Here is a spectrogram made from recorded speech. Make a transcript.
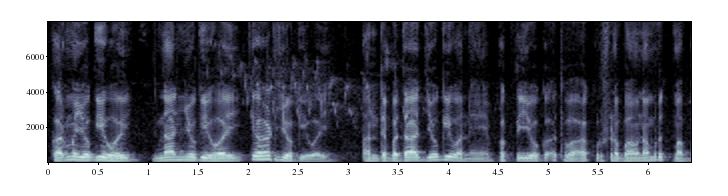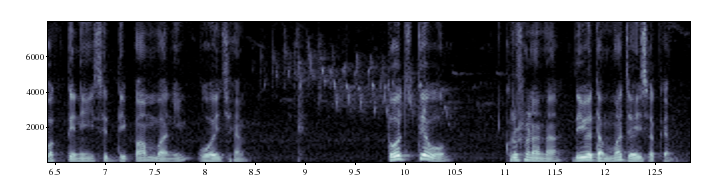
કર્મયોગી હોય, જ્ઞાનયોગી હોય કે હઠયોગી હોય, અંતે બધા જ યોગીઓને ભક્તિયોગ અથવા કૃષ્ણ ભાવનામૃતમાં ભક્તિની સિદ્ધિ પામવાની હોય છે. તો જ તેઓ કૃષ્ણના દિવ્યધામમાં જઈ શકે.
